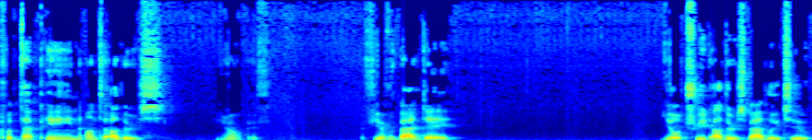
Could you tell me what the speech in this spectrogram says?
put that pain onto others. You know, if if you have a bad day, you'll treat others badly too.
